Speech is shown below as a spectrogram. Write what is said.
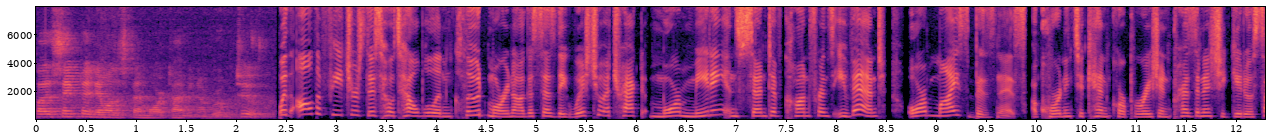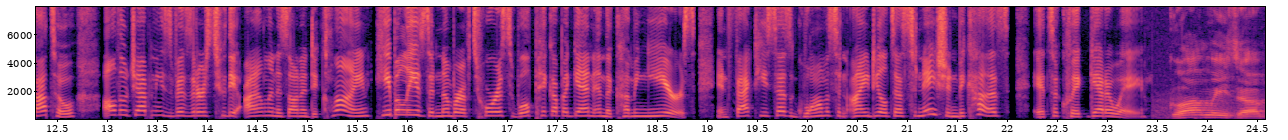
but at the same time, they want to spend more time in a room too. With all the features this hotel will include, Morinaga says they wish to attract more meeting incentive conference event or MICE business. According to Ken Corporation President Shigeru Sato, although Japanese visitors to the island is on a decline, he believes the number of tourists will pick up again in the coming years. In fact, he says Guam is an ideal destination because it's a quick getaway. Guam is a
